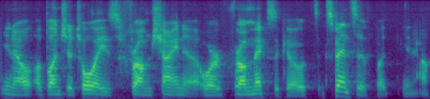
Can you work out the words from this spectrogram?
you know, a bunch of toys from China or from Mexico. It's expensive, but you know,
